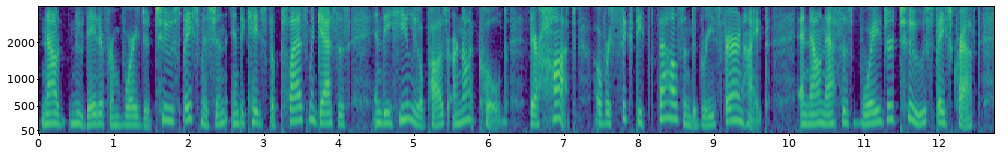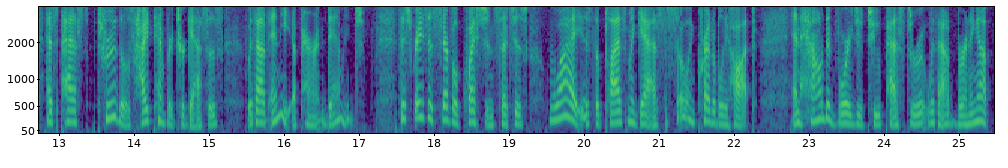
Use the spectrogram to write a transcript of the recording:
Now, new data from Voyager 2 space mission indicates the plasma gases in the heliopause are not cold. They're hot, over 60,000 degrees Fahrenheit. And now NASA's Voyager 2 spacecraft has passed through those high temperature gases without any apparent damage. This raises several questions, such as why is the plasma gas so incredibly hot? And how did Voyager 2 pass through it without burning up?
